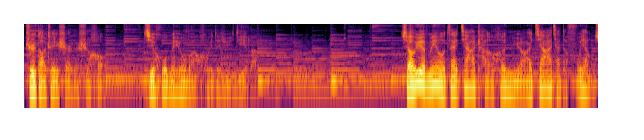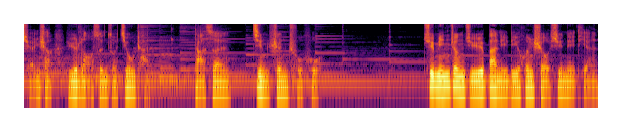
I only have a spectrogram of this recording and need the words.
知道这事儿的时候，几乎没有挽回的余地了。小月没有在家产和女儿佳佳的抚养权上与老孙做纠缠，打算净身出户。去民政局办理离婚手续那天，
